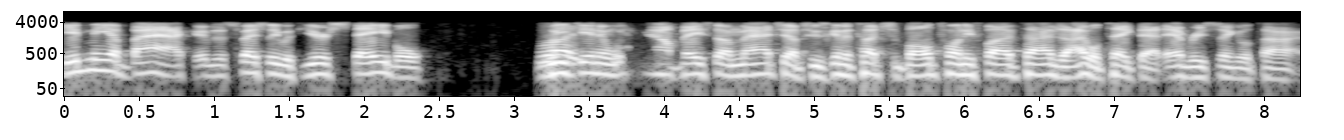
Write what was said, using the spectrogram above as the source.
Give me a back, especially with your stable right. week in and week out based on matchups, who's going to touch the ball 25 times, and I will take that every single time.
